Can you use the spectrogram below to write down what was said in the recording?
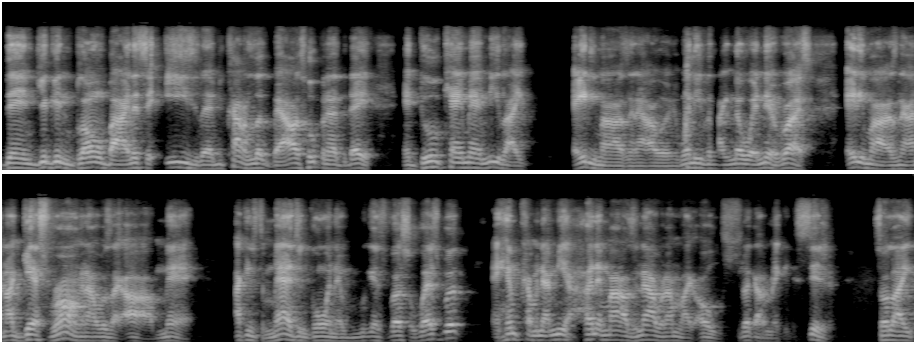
then you're getting blown by, and it's an easy lab. You kind of look back. I was hooping the other day, and dude came at me like 80 miles an hour. It wasn't even like nowhere near Russ, 80 miles an hour. And I guessed wrong. And I was like, oh man, I can just imagine going against Russell Westbrook and him coming at me 100 miles an hour. And I'm like, oh, shit, I got to make a decision. So, like,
